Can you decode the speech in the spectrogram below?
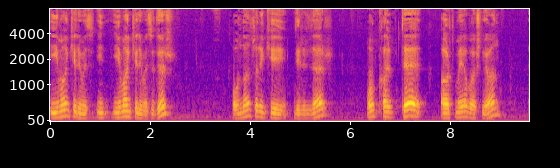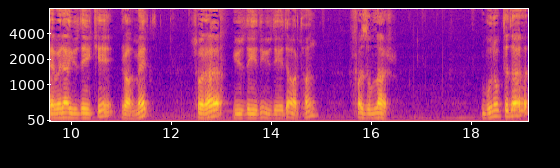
iman kelimesi iman kelimesidir. Ondan sonraki deliller o kalpte artmaya başlayan evvela yüzde iki rahmet sonra yüzde yedi yüzde yedi artan fazıllar. Bu noktada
